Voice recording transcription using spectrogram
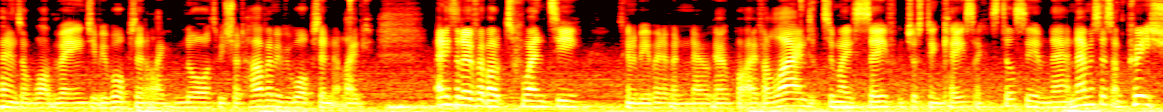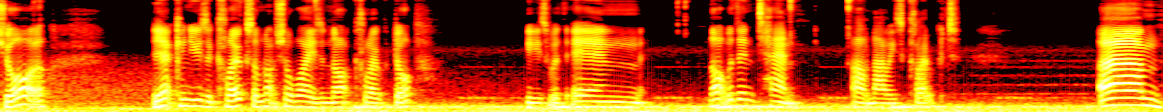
Depends on what range. If he warps in at like north, we should have him. If he warps in at like anything over about 20, it's going to be a bit of a no-go. But I've aligned to my safe just in case. I can still see him there. Nemesis, I'm pretty sure, yeah, can use a cloak. So I'm not sure why he's not cloaked up. He's within, not within 10. Oh, now he's cloaked. Um,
